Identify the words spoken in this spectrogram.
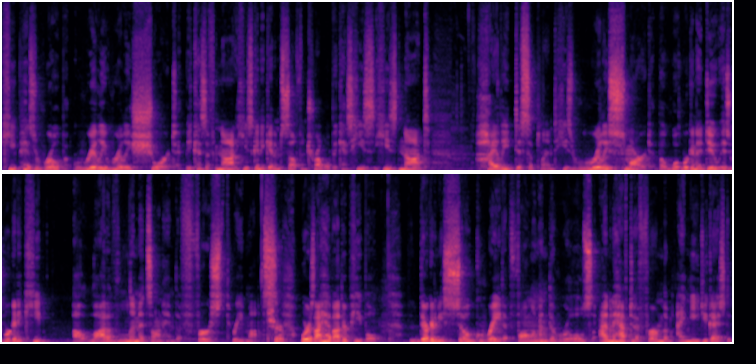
keep his rope really, really short because if not, he's going to get himself in trouble because he's he's not highly disciplined. He's really smart, but what we're going to do is we're going to keep a lot of limits on him the first three months. Sure. Whereas I have other people they're going to be so great at following the rules. I'm going to have to affirm them. I need you guys to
